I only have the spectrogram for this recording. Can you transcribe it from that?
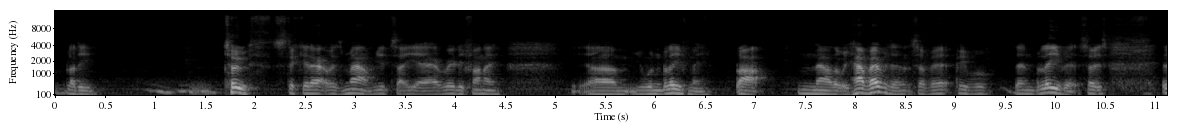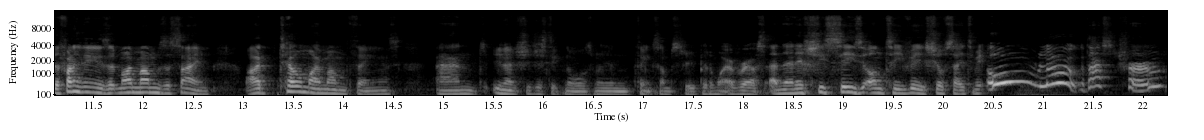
bloody tooth sticking out of his mouth. You'd say, yeah, really funny. um, you wouldn't believe me. But now that we have evidence of it, people then believe it. So it's the funny thing is that my mum's the same. I tell my mum things, and you know she just ignores me and thinks I'm stupid and whatever else. And then if she sees it on TV, she'll say to me, "Oh, look, that's true."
